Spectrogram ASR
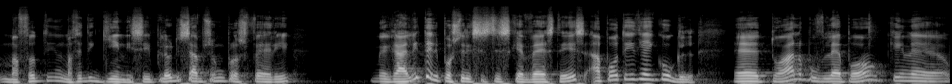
με, αυτό την, με αυτή την κίνηση πλέον η Samsung προσφέρει μεγαλύτερη υποστήριξη στις συσκευές της από ότι η ίδια η Google. Ε, το άλλο που βλέπω, και είναι,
